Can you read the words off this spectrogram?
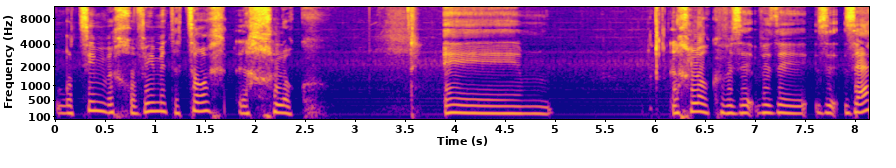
רוצים וחווים את הצורך לחלוק. אה, לחלוק, וזה, וזה, זה, זה היה,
